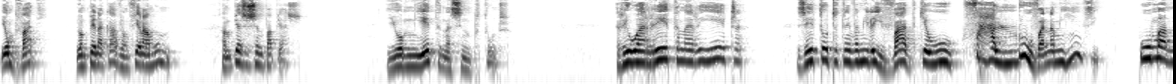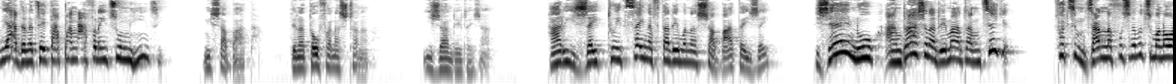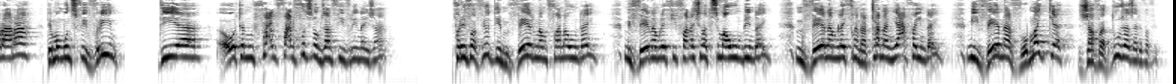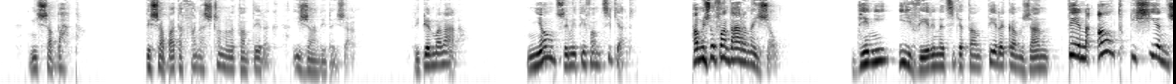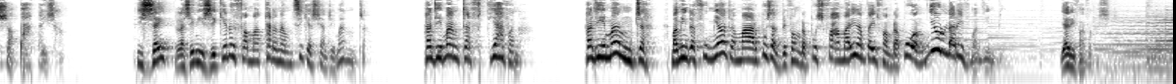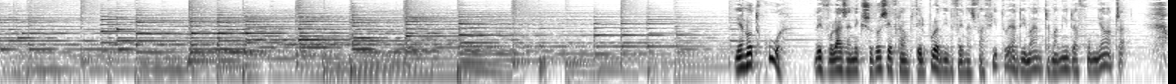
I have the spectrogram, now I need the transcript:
eo amin'ny mpivady, eo amin'ny mpianakavy, eo amin'ny fiaraha-monina, amin'ny mpiasa sy ny mpampiasa, eo amin'ny entina sy ny mpitondra. Ireo aretina rehetra izay atao ohatran'ny efa mila hivadika ho fahalovana mihitsy, homamiadana tsy ahitam-panafina intsony mihitsy. Ny Sabata dia natao ho fanasitranana izany rehetra izany. Ary izay toe-tsaina fitandremana ny Sabata izay Izay no andrasan'Andriamanitra amintsika fa tsy mijanona fotsiny amin'io, tsy manao raharaha dia mamonjy fivoriana dia ohatran'ny mifalifaly fotsiny amin'izany fivoriana izany fa rehefa avy eo dia miverina amin'ny fanao indray, miverina amin'ilay fifandraisana tsy mahomby indray, miverina amin'ilay fandratrana ny hafa indray, miverina ary vao mainka zava-doza aza rehefa avy eo. Ny sabata dia sabata fanasitranana tanteraka izany rehetra izany. Ry mpiary malala, Ny anjo izay mety efa amintsika ary. Amin'izao fandaharana izao dia ny hiverenantsika tanteraka amin'izany tena antom-pisian'ny Sabata izany. Izay lazain'i Ezekiela hoe famantarana amintsika sy Andriamanitra. Andriamanitra fitiavana. Andriamanitra mamindra fo miantra, mahari-po sady be famindram-po sy fahamarinana mitahiry famindram-po amin'ny olona arivo mandimby. hiary hivavaka isika. Ianao tokoa, ilay voalazan'ny Eksodosy efatra amby telopolo andininy fahenina sy fahafito hoe Andriamanitra mamindra fo miantra,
